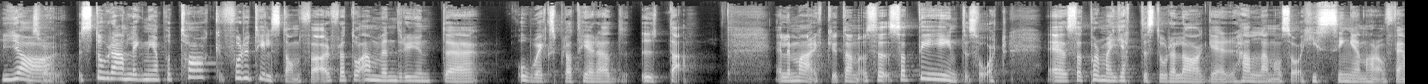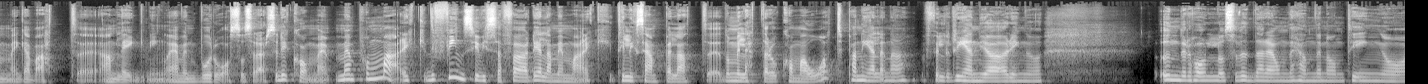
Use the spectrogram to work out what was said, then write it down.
i Ja, Sverige. stora anläggningar på tak får du tillstånd för. För att då använder du ju inte oexploaterad yta. Eller mark. Utan, så så att det är inte svårt. Eh, Så att på de här jättestora lagerhallarna och så. Hisingen har de 5 megawatt eh, anläggning. Och även Borås och sådär. Så det kommer. Men på mark, det finns ju vissa fördelar med mark. Till exempel att eh, de är lättare att komma åt panelerna. För rengöring och underhåll och så vidare om det händer någonting. Och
